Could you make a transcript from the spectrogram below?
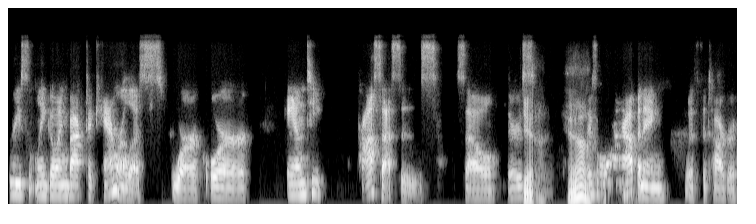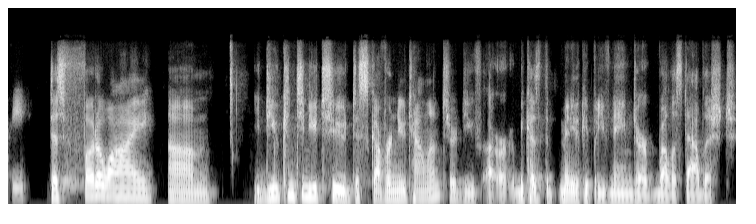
recently going back to cameraless work or antique processes. So there's yeah, yeah. there's a lot happening with photography. Does Photo Eye um do you continue to discover new talent or do you or because the, many of the people you've named are well established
